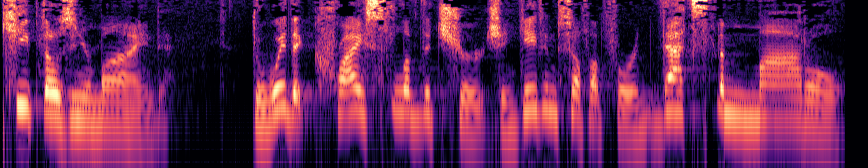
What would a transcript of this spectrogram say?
Keep those in your mind. The way that Christ loved the church and gave himself up for it, that's the model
